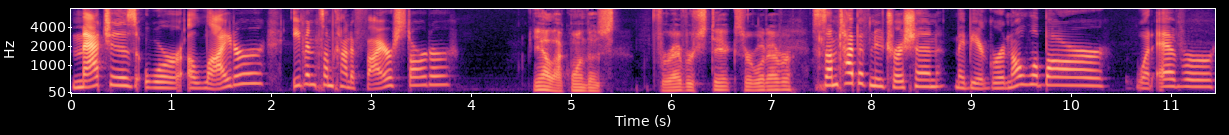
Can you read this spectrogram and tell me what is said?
Matches or a lighter, even some kind of fire starter. Yeah, like one of those forever sticks or whatever. some type of nutrition, maybe a granola bar, whatever,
